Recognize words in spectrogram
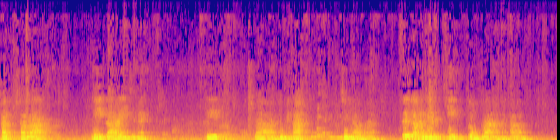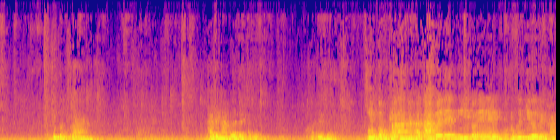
พัทระพิดาอีกใช่ไหมพิดาถูกไหมคะชื่อยาวมาก เสร็จแล้วนักเรียนขีดตรงกลางนะคะ ขีดตรงกลาง ถ่ายไปหาเพื่อนได้ค่ะลูกหาเพื่อนด้วยขีดตรงกลางนะคะ ตามด้วยเลขที่ตัวเอง ลุกขึ้นยืนเลยค่ะ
